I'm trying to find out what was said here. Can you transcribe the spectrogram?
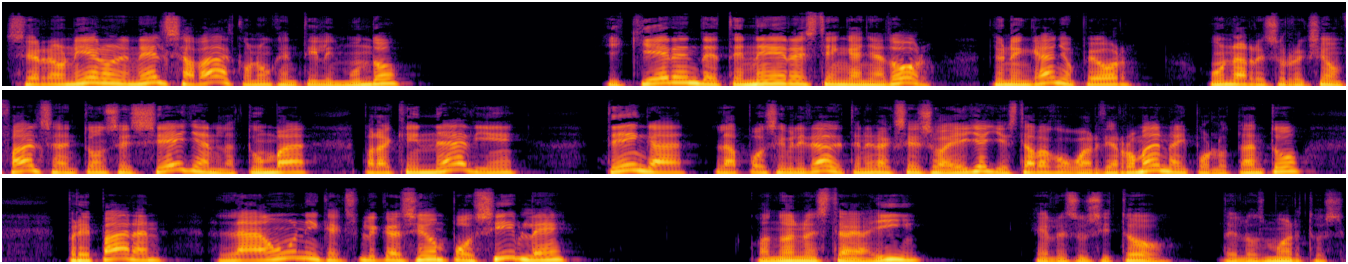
se reunieron en el sabbat con un gentil inmundo y quieren detener a este engañador de un engaño peor, una resurrección falsa. Entonces sellan la tumba para que nadie tenga la posibilidad de tener acceso a ella y está bajo guardia romana y por lo tanto preparan la única explicación posible, cuando Él no está ahí, Él resucitó de los muertos.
